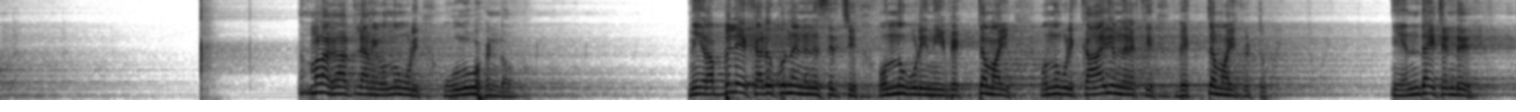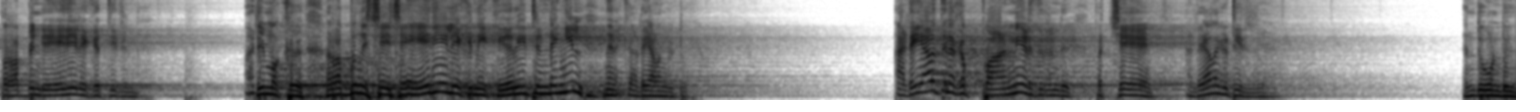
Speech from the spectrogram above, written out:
നമ്മളെ നാട്ടിലാണെങ്കിൽ ഒന്നുകൂടി ഉളുവുണ്ടാവും നീ റബ്ബിലേക്ക് അടുക്കുന്നതിനനുസരിച്ച് ഒന്നുകൂടി നീ വ്യക്തമായി ഒന്നുകൂടി കാര്യം നിനക്ക് വ്യക്തമായി കിട്ടും. നീ എന്തായിട്ടുണ്ട്? ഇപ്പം റബ്ബിന്റെ ഏരിയയിലേക്ക് എത്തിയിട്ടുണ്ട്. അടിമക്ക് റബ്ബ് നിശ്ചയിച്ച ഏരിയയിലേക്ക് നീ കയറിയിട്ടുണ്ടെങ്കിൽ നിനക്ക് അടയാളം കിട്ടും. അടയാളത്തിനൊക്കെ പണിയെടുത്തിട്ടുണ്ട്. പക്ഷേ അടയാളം കിട്ടിയിട്ടില്ല. എന്തുകൊണ്ട്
